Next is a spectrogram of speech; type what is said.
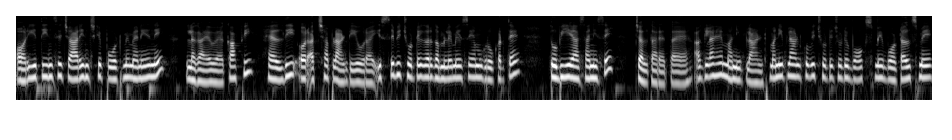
और ये तीन से चार इंच के पोट में मैंने इन्हें लगाया हुआ है। काफ़ी हेल्दी और अच्छा प्लांट ये हो रहा है। इससे भी छोटे अगर गमले में से हम ग्रो करते हैं तो भी ये आसानी से चलता रहता है। अगला है मनी प्लांट। मनी प्लांट को भी छोटे छोटे बॉक्स में, बॉटल्स में,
